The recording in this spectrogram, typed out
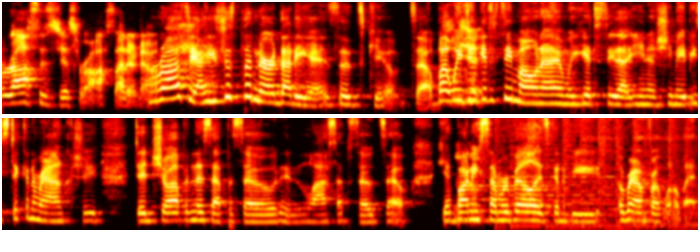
Ross is just Ross. I don't know. Ross, yeah, he's just the nerd that he is. It's cute. So, but we do get to see Mona, and we get to see that you know she may be sticking around because she did show up in this episode and last episode. So, yeah, Bonnie mm-hmm. Somerville is going to be around for a little bit.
